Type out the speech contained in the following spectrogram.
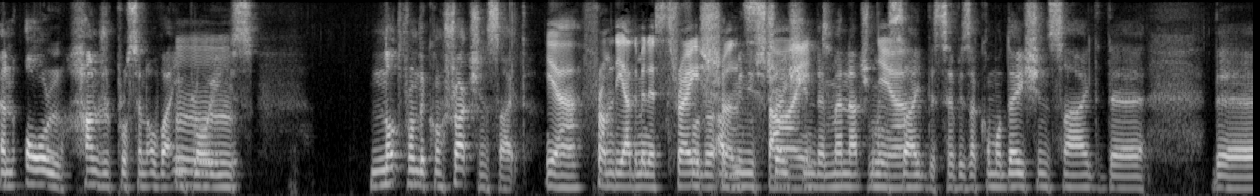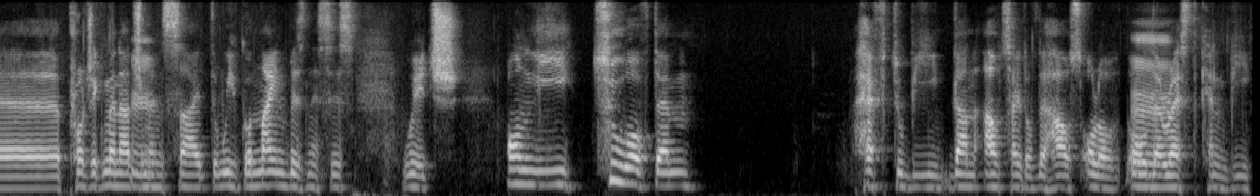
and all 100% of our employees not from the construction side Yeah, from the administration, for the administration, side. the management Yeah. side, the service accommodation side, the the project management Mm. side. We've got nine businesses, which only two of them have to be done outside of the house. All of all the Mm. rest can be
